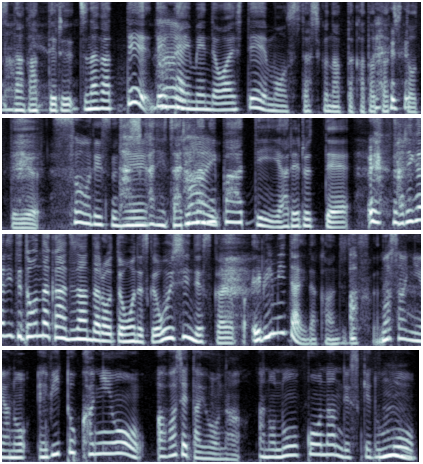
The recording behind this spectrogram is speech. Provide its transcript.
つながってる。つながってで、はい。対面でお会いしてもう親しくなった方たちとっていう。そうですね。確かにザリガニパーティーやれるって、ザリガニってどんな感じなんだろうって思うんですけど美味しいんですか？やっぱ エビみたいな感じですかね。あまさにあのエビとカニを合わせたようなあの濃厚なんですけども、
